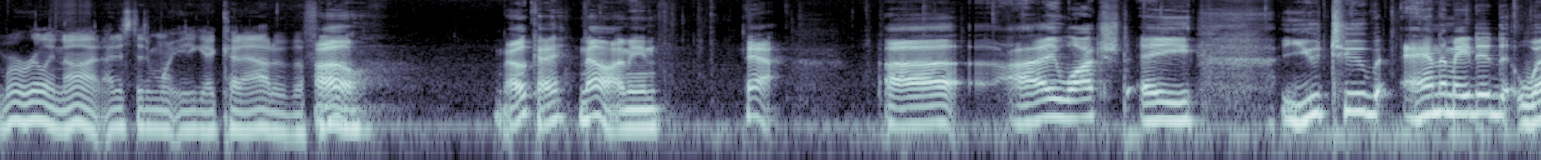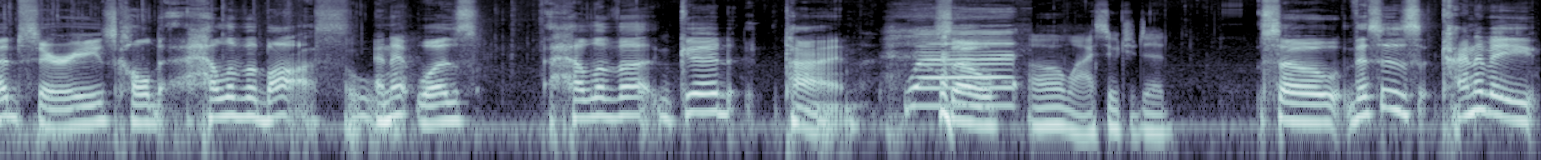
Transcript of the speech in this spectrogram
We're really not. I just didn't want you to get cut out of the fun. Oh, okay. No, I mean, yeah. Uh, I watched a YouTube animated web series called Helluva Boss, and it was hell of a good time. What? So, Oh my! I see what you did. so this is kind of a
